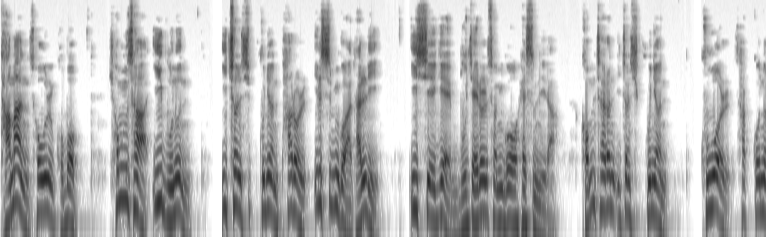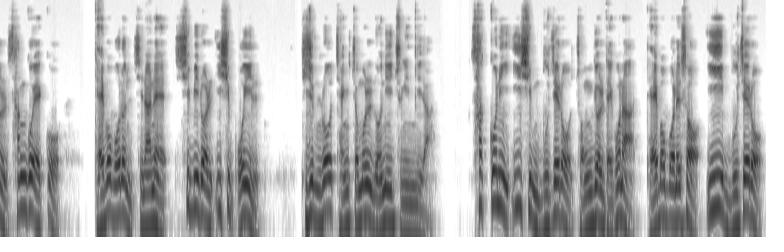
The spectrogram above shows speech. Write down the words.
다만 서울고법 형사 2부는 2019년 8월 1심과 달리 이 씨에게 무죄를 선고했습니다. 검찰은 2019년 9월 사건을 상고했고 대법원은 지난해 11월 25일 기준으로 쟁점을 논의 중입니다. 사건이 2심 무죄로 종결되거나 대법원에서 이 무죄로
